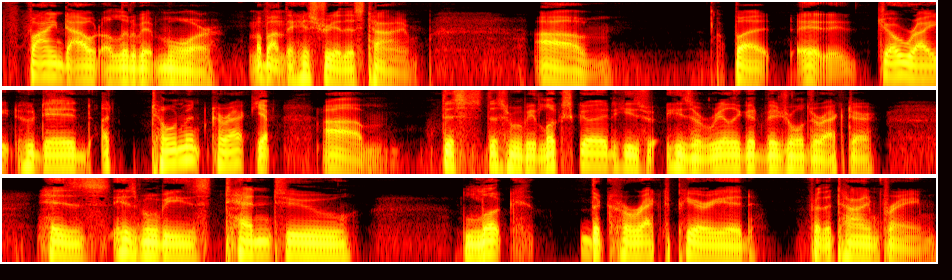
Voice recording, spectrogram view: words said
find out a little bit more about the history of this time. Um, but it, it- Joe Wright, who did Atonement, correct? Yep. Um, this this movie looks good. He's he's a really good visual director. His his movies tend to look the correct period for the time frame,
